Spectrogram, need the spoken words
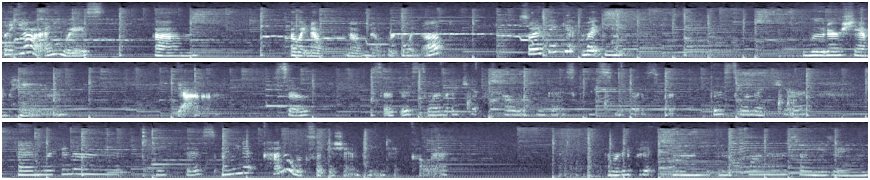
But yeah, anyways, um, oh wait, no, no, no, we're going up. So I think it might be Lunar Champagne. Yeah. So, so this one, I can't tell if you guys can see this, but this one right here. And we're gonna take this, I mean it kind of looks like a champagne type color. And we're gonna put it on the inner corner, so I'm using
